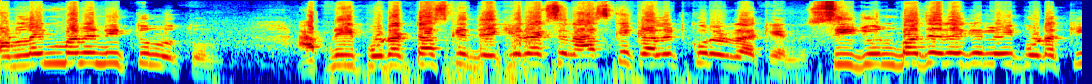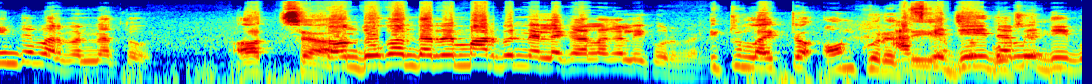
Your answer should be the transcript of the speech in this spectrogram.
অনলাইন মানে নিত্য নতুন। আপনি এই প্রোডাক্ট আজকে দেখে রাখছেন আজকে কালেক্ট করে রাখেন। সিজন বাজারে গেলে এই প্রোডাক্ট কিনতে পারবেন না তো। আচ্ছা। তখন দোকানদারে মারবেন না গালাগালি করবেন। একটু লাইটটা অন করে দিই আজকে যেই দামে। দিব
